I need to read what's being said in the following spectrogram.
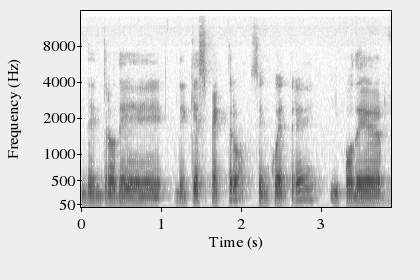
dentro de, de qué espectro se encuentre y poder,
